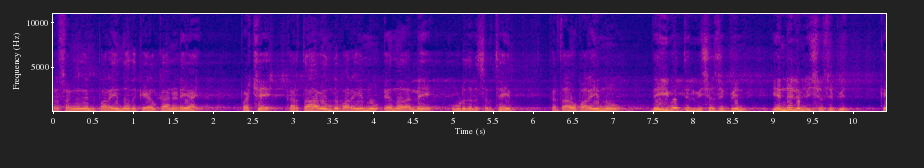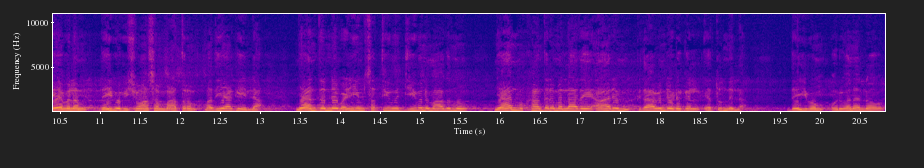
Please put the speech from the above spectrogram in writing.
പ്രസംഗകൻ പറയുന്നത് കേൾക്കാനിടയായി. പക്ഷേ കർത്താവ് എന്തു പറയുന്നു എന്നതല്ലേ കൂടുതൽ ശ്രദ്ധേയം. കർത്താവ് പറയുന്നു ദൈവത്തിൽ വിശ്വസിപ്പിൻ എന്നിലും വിശ്വസിപ്പിൻ. കേവലം ദൈവവിശ്വാസം മാത്രം മതിയാകയില്ല. ഞാൻ തന്നെ വഴിയും സത്യവും ജീവനുമാകുന്നു. ഞാൻ മുഖാന്തരമല്ലാതെ ആരും പിതാവിന്റെ അടുക്കൽ എത്തുന്നില്ല. ദൈവം ഒരുവനല്ലോ.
